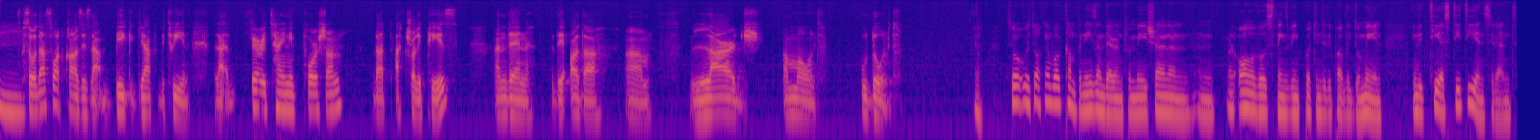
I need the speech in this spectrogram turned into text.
Mm. So that's what causes that big gap between that very tiny portion that actually pays and then the other um, large amount who don't. Yeah. So we're talking about companies and their information and, and, and all of those things being put into the public domain. In the TSTT incident,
